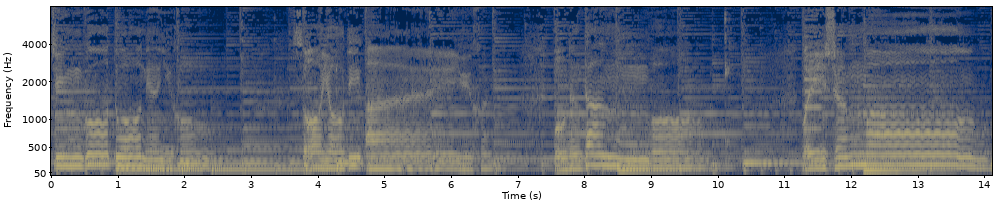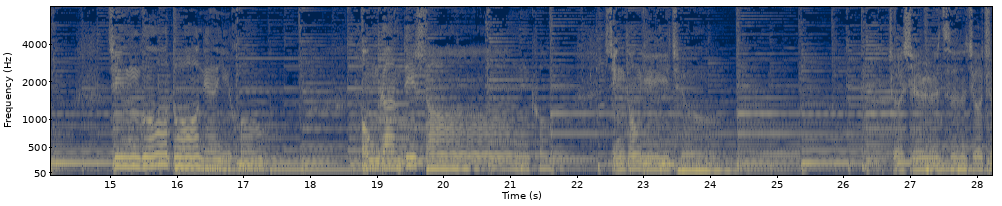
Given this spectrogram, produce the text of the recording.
经过多年以后，所有的爱与恨不能淡薄？为什么经过多年以后，风干的伤口心痛依旧？这些日子就这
